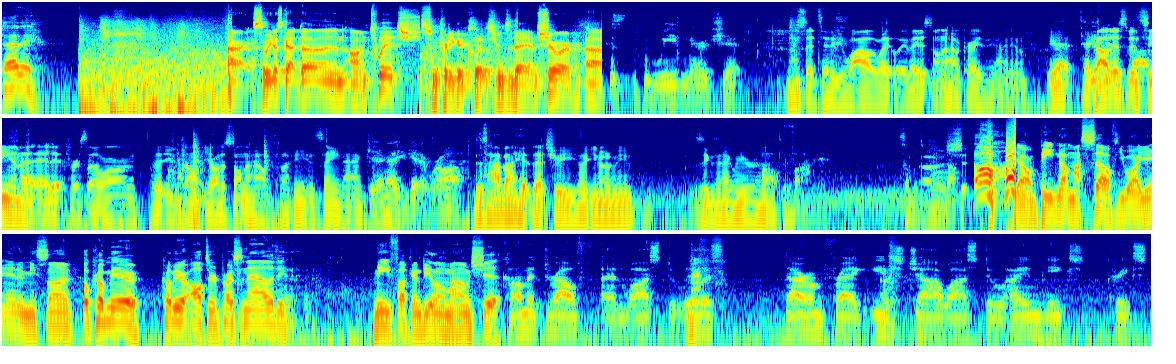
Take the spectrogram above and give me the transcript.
Teddy. All right, so we just got done on Twitch. Some pretty good clips from today, I'm sure. Uh, Weed nerd shit. I said Teddy be wild lately. They just don't know how crazy I am. Yeah, Teddy. Y'all just been seeing that edit for so long that you don't. Y'all just don't know how fucking insane I actually. Yeah, now you get it raw. Just how about hit that tree? Like you know what I mean? Zigzag when you're running Oh too. fuck. Someone's Oh shit! Oh, yeah, I'm beating up myself. You are your enemy, son. Oh, come here, come here, altered personality. Me fucking dealing with my own shit. Comet Drauf and was du Willis. Darum frag each ja was du hein nix kriegst.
